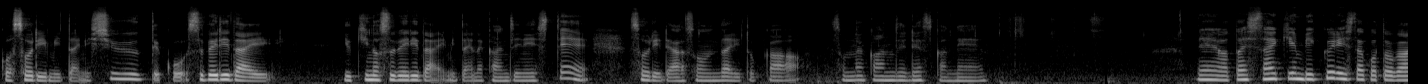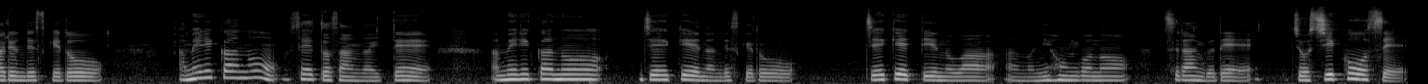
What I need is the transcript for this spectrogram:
こうソリみたいにシューってこう滑り台雪の滑り台みたいな感じにしてソリで遊んだりとかそんな感じですかね。で私最近びっくりしたことがあるんですけどアメリカの生徒さんがいてアメリカの JK なんですけど JK っていうのはあの日本語のスラングで女子高生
